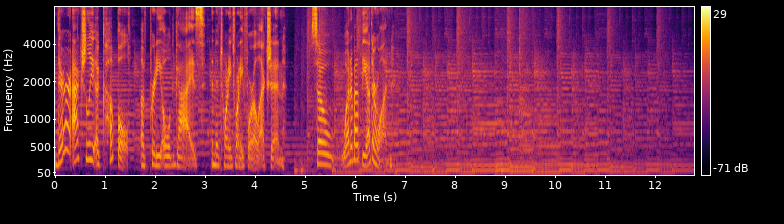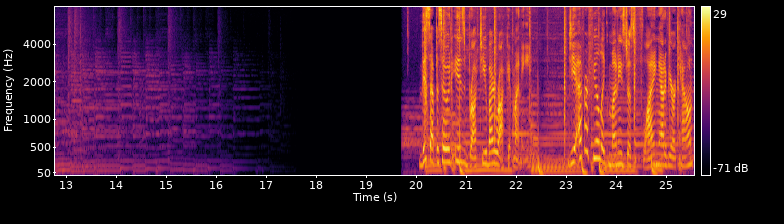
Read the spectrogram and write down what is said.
there are actually a couple of pretty old guys in the 2024 election. So, what about the other one? This episode is brought to you by Rocket Money. Do you ever feel like money's just flying out of your account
